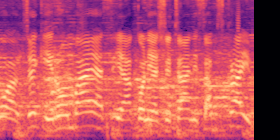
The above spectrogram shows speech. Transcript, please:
Poa. Cheki rombaya mbaya si yako ni ya shetani. Subscribe.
